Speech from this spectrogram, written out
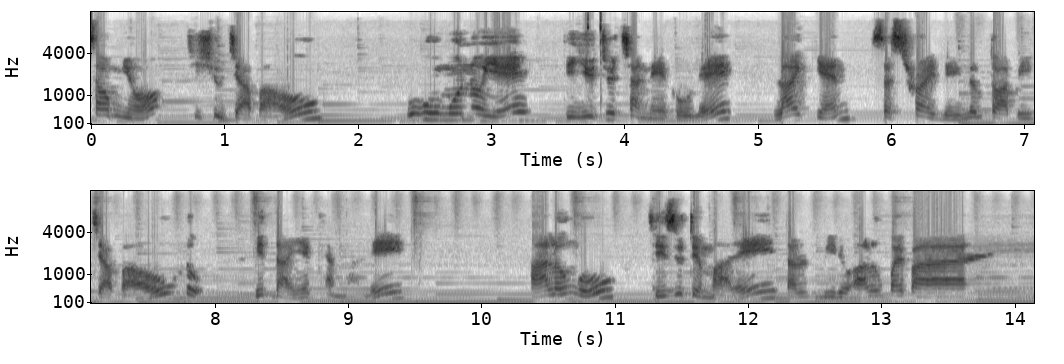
စောင့်မျှော်ကြည့်ရှုကြပါဦးဦးဦးမွန်းတို့ရဲ့ဒီ YouTube channel ကိုလည်း like and subscribe လေးလုပ်သွားပေးကြပါဦးလို့မေတ္တာရက်ခံပါတယ်အားလုံးကိုကျေးဇူးတင်ပါတယ်တာတို့သမီးတို့အားလုံး bye bye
